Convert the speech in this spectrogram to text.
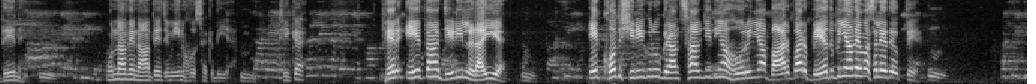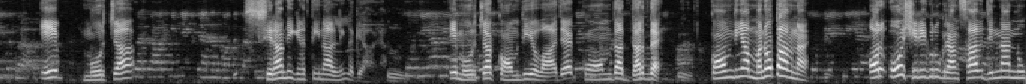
ਦੇਹ ਨੇ। ਉਹਨਾਂ ਦੇ ਨਾਂ ਤੇ ਜ਼ਮੀਨ ਹੋ ਸਕਦੀ ਹੈ। ਠੀਕ ਹੈ? ਫਿਰ ਇਹ ਤਾਂ ਜਿਹੜੀ ਲੜਾਈ ਹੈ ਇਹ ਖੁਦ ਸ੍ਰੀ ਗੁਰੂ ਗ੍ਰੰਥ ਸਾਹਿਬ ਜੀ ਦੀਆਂ ਹੋ ਰਹੀਆਂ ਬਾਰ-ਬਾਰ ਬੇਅਦਬੀਆਂ ਦੇ ਮਸਲੇ ਦੇ ਉੱਤੇ ਇਹ ਮੋਰਚਾ ਸਿਰਾਂ ਦੀ ਗਿਣਤੀ ਨਾਲ ਨਹੀਂ ਲੱਗਿਆ ਹੋਇਆ। ਇਹ ਮੋਰਚਾ ਕੌਮ ਦੀ ਆਵਾਜ਼ ਹੈ ਕੌਮ ਦਾ ਦਰਦ ਹੈ। ਕੌਮ ਦੀਆਂ ਮਨੋਭਾਵਨਾ ਔਰ ਉਹ ਸ੍ਰੀ ਗੁਰੂ ਗ੍ਰੰਥ ਸਾਹਿਬ ਜਿਨ੍ਹਾਂ ਨੂੰ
